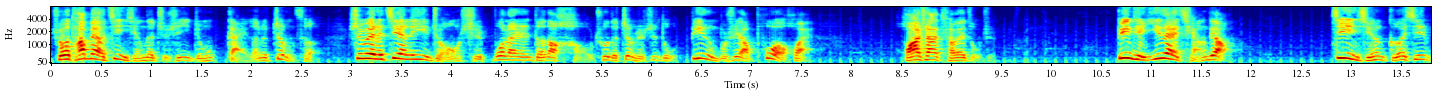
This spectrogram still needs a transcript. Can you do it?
说，他们要进行的只是一种改革的政策，是为了建立一种使波兰人得到好处的政治制度，并不是要破坏。华沙条约组织，并且一再强调，进行革新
